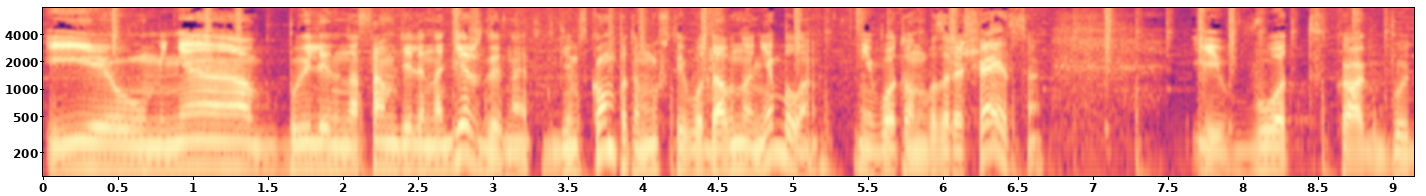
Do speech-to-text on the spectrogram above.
и у меня были на самом деле надежды на этот Gamescom, потому что его давно не было, и вот он возвращается. И вот как бы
